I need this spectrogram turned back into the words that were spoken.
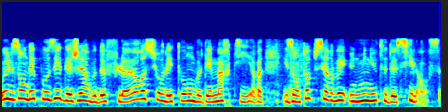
où ils ont déposé des gerbes de fleurs sur les tombes des martyrs. Ils ont observé une minute de silence.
